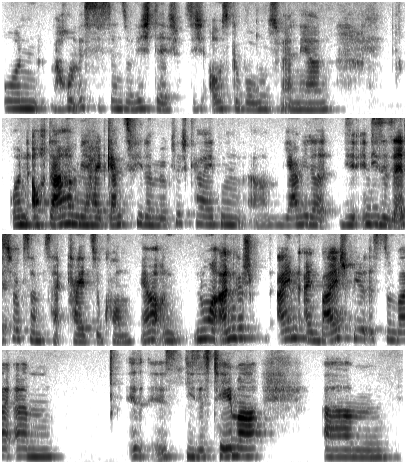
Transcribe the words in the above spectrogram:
und warum ist es denn so wichtig, sich ausgewogen zu ernähren? Und auch da haben wir halt ganz viele Möglichkeiten, ähm, ja, wieder die, in diese Selbstwirksamkeit zu kommen. Ja, und nur ein, ein Beispiel ist zum Beispiel ähm, ist, ist, dieses Thema, ähm,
